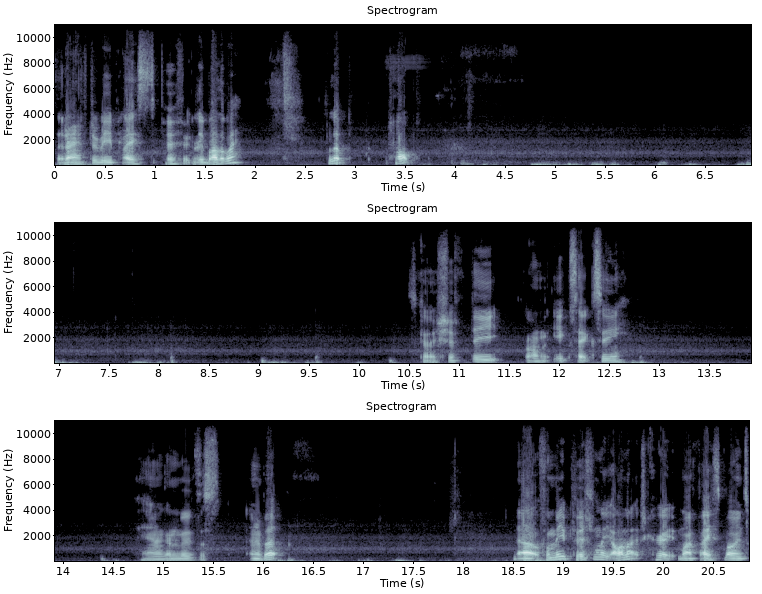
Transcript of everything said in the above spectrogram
They don't have to be placed perfectly by the way. Lip top let's go Shift D on the X axis and I'm going to move this in a bit. Now for me personally I like to create my face bones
